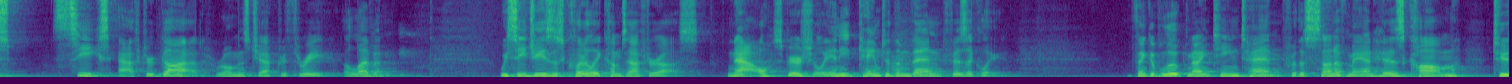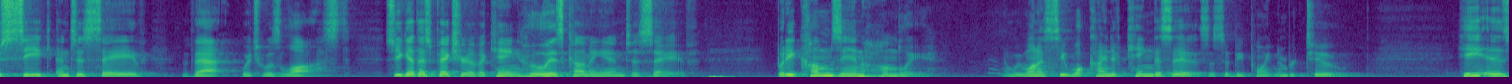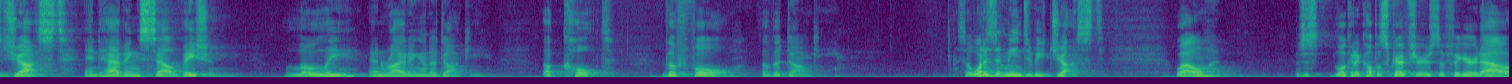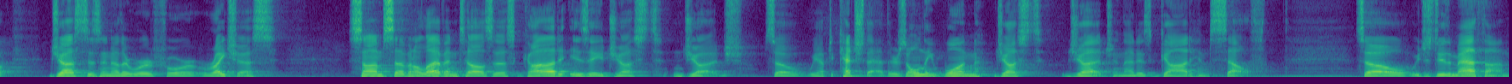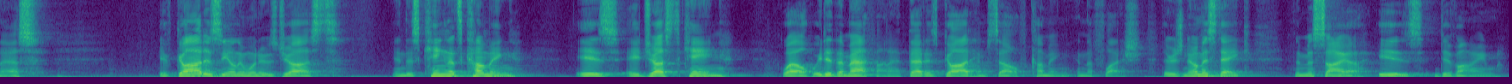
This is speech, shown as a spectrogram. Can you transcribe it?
seeks after God. Romans chapter 3, 11. We see Jesus clearly comes after us now, spiritually, and he came to them then, physically. Think of Luke 19:10, for the Son of Man has come to seek and to save that which was lost. So you get this picture of a king who is coming in to save. But he comes in humbly. And we want to see what kind of king this is. This would be point number 2. He is just and having salvation, lowly and riding on a donkey, a colt, the foal of a donkey. So, what does it mean to be just? Well, just look at a couple scriptures to figure it out. Just is another word for righteous. Psalm 7:11 tells us God is a just judge. So we have to catch that. There's only one just judge, and that is God himself. So we just do the math on this. If God is the only one who's just, and this king that's coming is a just king, well, we did the math on it. That is God Himself coming in the flesh. There is no mistake. The Messiah is divine.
